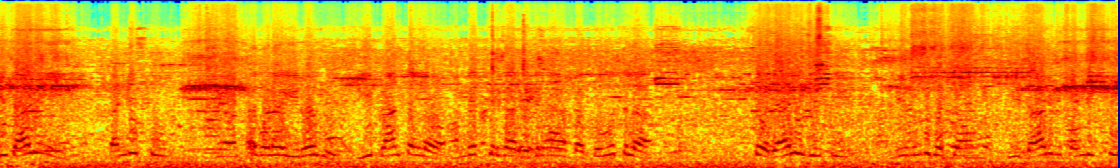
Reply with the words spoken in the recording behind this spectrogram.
ఈ దాడిని ఖండిస్తూ మేమంతా కూడా ఈరోజు ఈ ప్రాంతంలో అంబేద్కర్ గారి విగ్రహం యొక్క కొవ్వొత్తులతో ర్యాలీ చేసి మీ ముందుకు వచ్చాం. ఈ దాడిని ఖండిస్తూ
